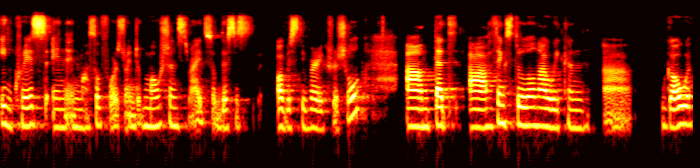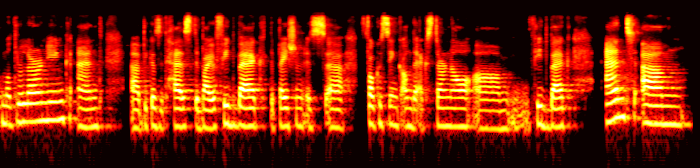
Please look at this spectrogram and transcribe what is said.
increase in, in muscle force range of motions, right? So this is obviously very crucial. Um, that uh, thanks to Luna, we can uh, go with motor learning and uh, because it has the biofeedback, the patient is uh, focusing on the external um, feedback and um,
